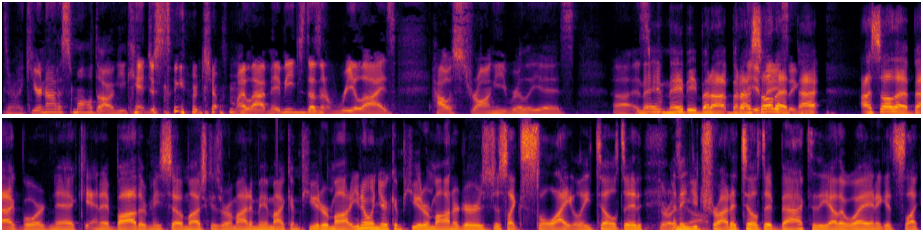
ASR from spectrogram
they're like, You're not a small dog. You can't just you know, jump in my lap. Maybe he just doesn't realize how strong he really is. Uh, it's- May- maybe, but I but I saw amazing. that back. I saw that backboard, Nick, and it bothered me so much because it reminded me of my computer monitor. You know when your computer monitor is just like slightly tilted, Throws and then you off. try to tilt it back to the other way, and it gets like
